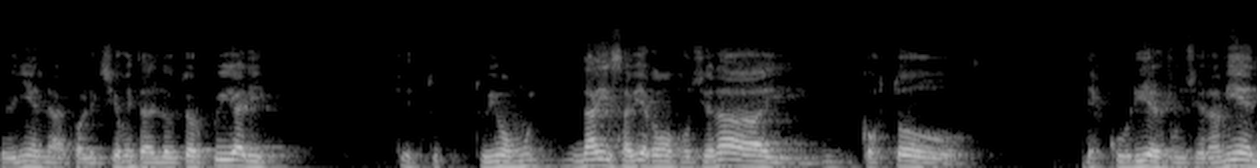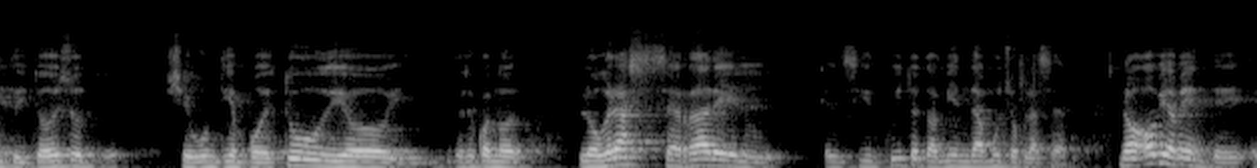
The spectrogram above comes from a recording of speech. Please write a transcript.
venía en la colección esta del doctor Pigari, que tuvimos muy, nadie sabía cómo funcionaba y costó descubrir el funcionamiento y todo eso llevó un tiempo de estudio, y entonces cuando lográs cerrar el, circuito también da mucho placer. No, obviamente,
